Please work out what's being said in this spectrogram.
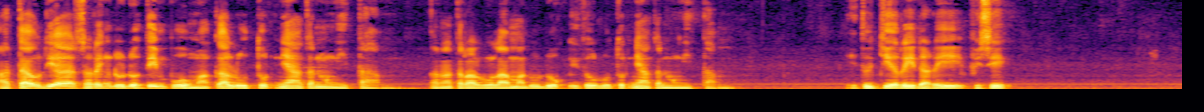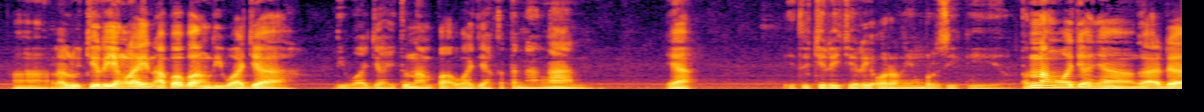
Atau dia sering duduk timpuh maka lututnya akan menghitam. Karena terlalu lama duduk itu lututnya akan menghitam itu ciri dari fisik. Nah, lalu ciri yang lain apa bang? Di wajah. Di wajah itu nampak wajah ketenangan ya. Itu ciri-ciri orang yang berzikir tenang wajahnya nggak ada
